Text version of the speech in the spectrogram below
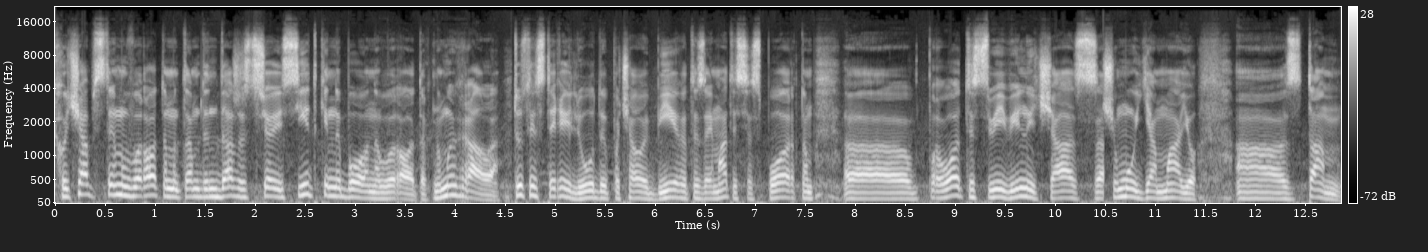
Хоча б з тими воротами, там, де навіть цієї сітки не було на воротах, ну ми грали. Тут і старі люди почали бігати, займатися спортом, е, проводити свій вільний час. Чому я маю е, там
